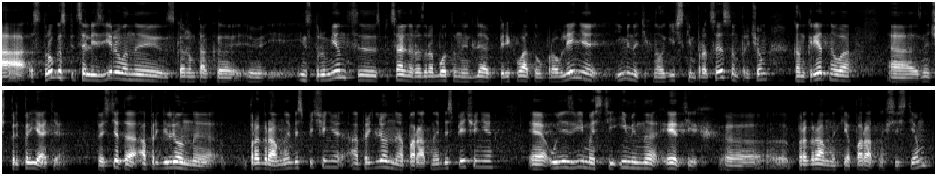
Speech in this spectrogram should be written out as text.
а строго специализированный, скажем так, э, инструмент, э, специально разработанный для перехвата управления именно технологическим процессом, причем конкретного значит, предприятия. То есть это определенное программное обеспечение, определенное аппаратное обеспечение, уязвимости именно этих программных и аппаратных систем –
